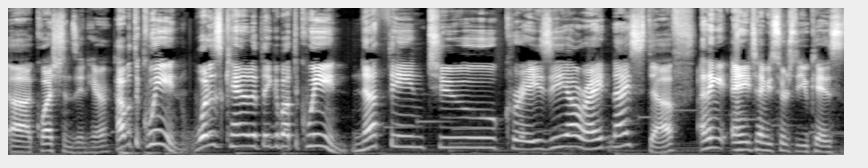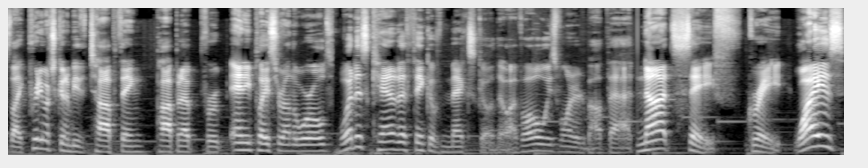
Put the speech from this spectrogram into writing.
uh, questions in here. How about the Queen? What does Canada think about the Queen? Nothing too crazy. All right, nice stuff. I think anytime you search the UK, this is like pretty much going to be the top thing popping up for any place around the world. What does Canada think of Mexico, though? I've always wondered about that. Not safe. Great. Why is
